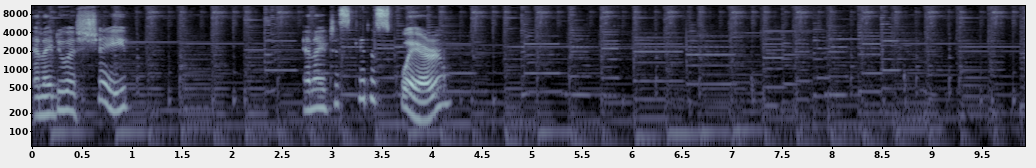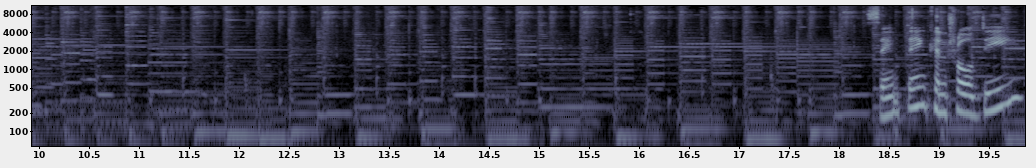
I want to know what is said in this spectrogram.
and I do a shape and I just get a square, Same thing, Control D,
